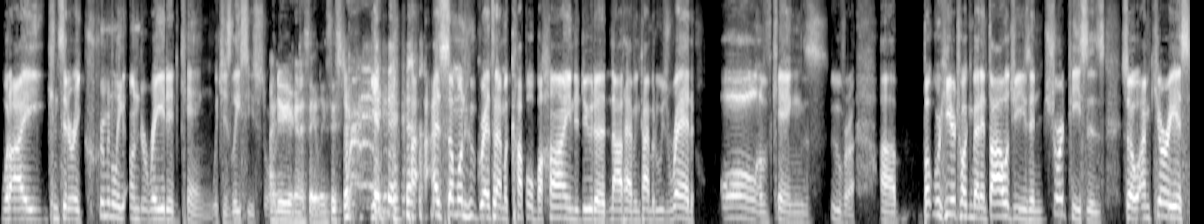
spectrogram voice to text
what I consider a criminally underrated King, which is Lisey's story. I knew you were going to say Lisey's story. Yeah. As someone who granted I'm a couple behind due to not having time, but who's read all of King's oeuvre. Uh, but we're here talking about anthologies and short pieces, so I'm curious.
